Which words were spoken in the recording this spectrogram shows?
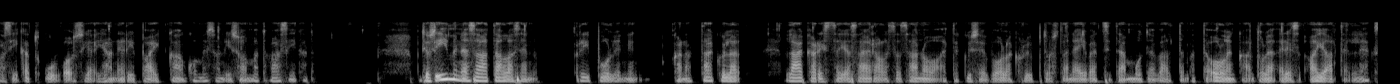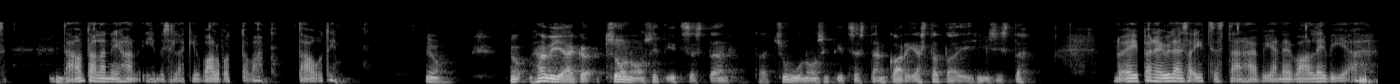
vasikat ulos ja ihan eri paikkaan kuin missä on isommat vasikat. Mutta jos ihminen saa tällaisen ripulin, niin kannattaa kyllä lääkärissä ja sairaalassa sanoa, että kyse voi olla kryptosta. Ne eivät sitä muuten välttämättä ollenkaan tule edes ajatelleeksi. Mm. Tämä on tällainen ihan ihmisilläkin valvottava tauti. Joo. No häviääkö zoonoosit itsestään tai zoonoosit itsestään karjasta tai ihmisistä? No eipä ne yleensä itsestään häviä, ne vaan leviää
